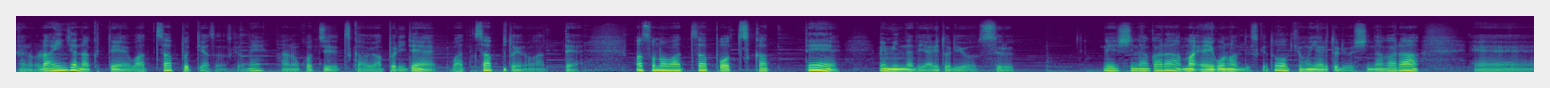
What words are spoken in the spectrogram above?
あの LINE じゃなくて WhatsApp ってやつなんですけどね。あのこっちで使うアプリで WhatsApp というのがあって、まあ、その WhatsApp を使ってみんなでやり取りをする。でしながらまあ英語なんですけど基本やり取りをしながら、え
